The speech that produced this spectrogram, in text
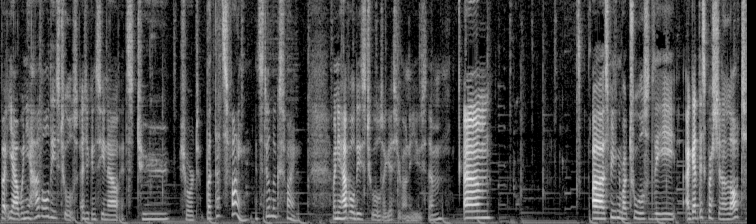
But yeah, when you have all these tools, as you can see now, it's too short, but that's fine. It still looks fine. When you have all these tools, I guess you're gonna use them. Um, uh, speaking about tools, the I get this question a lot.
